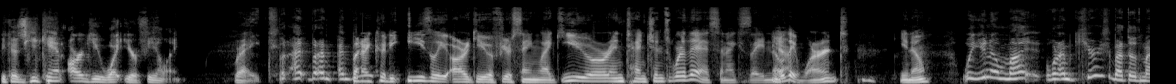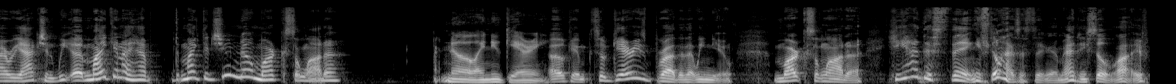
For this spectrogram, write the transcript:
because he can't argue what you're feeling. right. But I but I'm, I'm But I could easily argue if you're saying like your intentions were this, and I could say no, Yeah. they weren't. You know, Well, you know, my what I'm curious about though is my reaction. We uh, Mike and I have Mike. Did you know Mark Salata? No, I knew Gary. Okay, so Gary's brother that we knew, Mark Salata, he had this thing. He still has this thing. I imagine he's still alive.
